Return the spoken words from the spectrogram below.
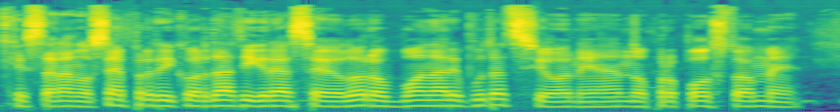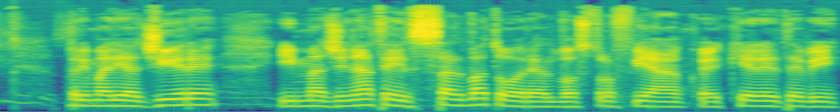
che saranno sempre ricordati grazie alla loro buona reputazione, hanno proposto a me. Prima di agire, immaginate il Salvatore al vostro fianco e chiedetevi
